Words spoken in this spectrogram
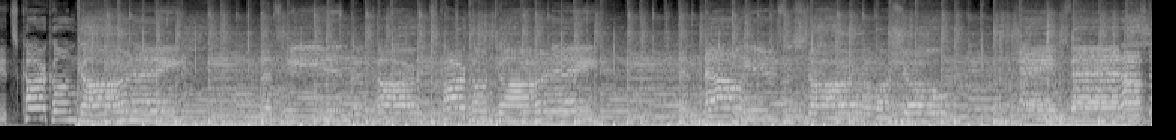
It's car con carne. Let's eat in the car. It's car con carne. And now here's the star of our show, James VanOsdol.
